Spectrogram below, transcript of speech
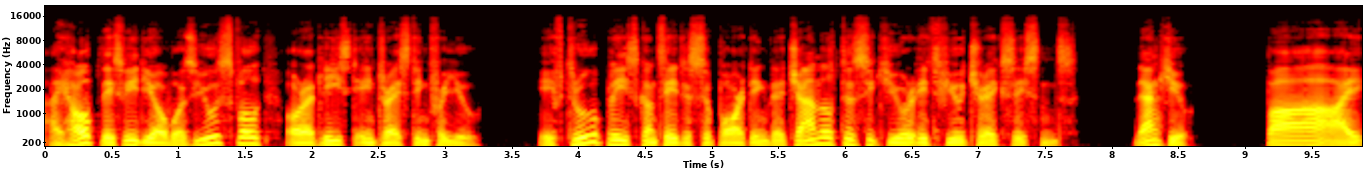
I hope this video was useful or at least interesting for you. If true, please consider supporting the channel to secure its future existence. Thank you. Bye.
